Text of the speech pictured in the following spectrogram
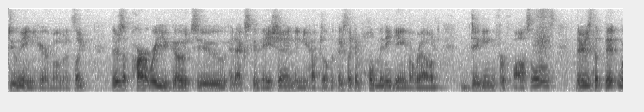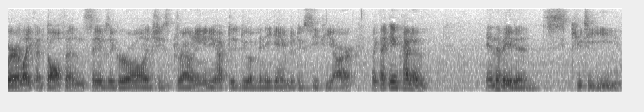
doing here moments. Like, there's a part where you go to an excavation and you have to, there's like a whole mini game around digging for fossils. There's the bit where like a dolphin saves a girl and she's drowning and you have to do a mini game to do CPR. Like, that game kind of innovated QTEs.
